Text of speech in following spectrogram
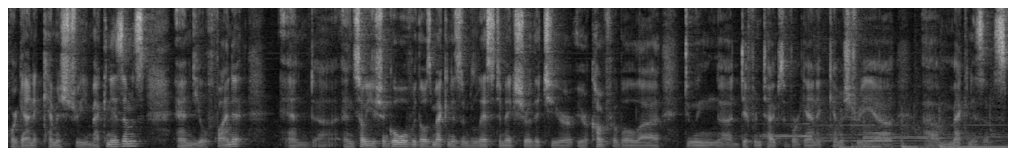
organic chemistry mechanisms, and you'll find it. And uh, and so you should go over those mechanisms list to make sure that you're you're comfortable doing different types of organic chemistry mechanisms.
